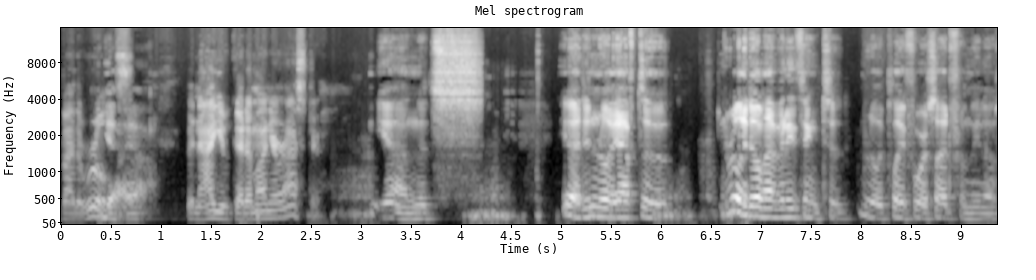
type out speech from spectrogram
by the rules. Yeah, yeah. But now you've got him on your roster. Yeah, and it's yeah, I didn't really have to you really don't have anything to really play for aside from you know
